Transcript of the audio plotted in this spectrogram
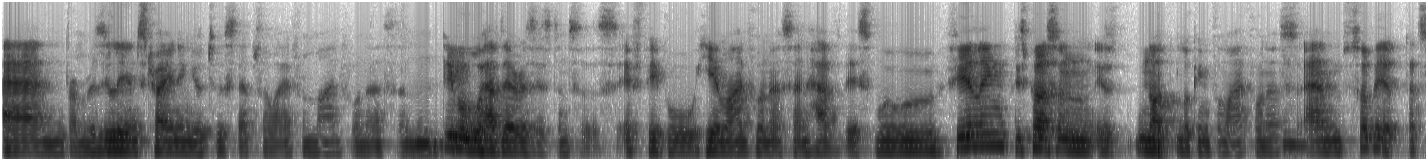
And from resilience training, you're two steps away from mindfulness. And Mm. people will have their resistances. If people hear mindfulness and have this woo woo feeling, this person is not looking for mindfulness. Mm. And so be it. That's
